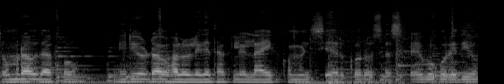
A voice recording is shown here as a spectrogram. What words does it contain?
তোমরাও দেখো। ভিডিওটা ভালো লেগে থাকলে লাইক কমেন্ট শেয়ার করো সাবস্ক্রাইবও করে দিও।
